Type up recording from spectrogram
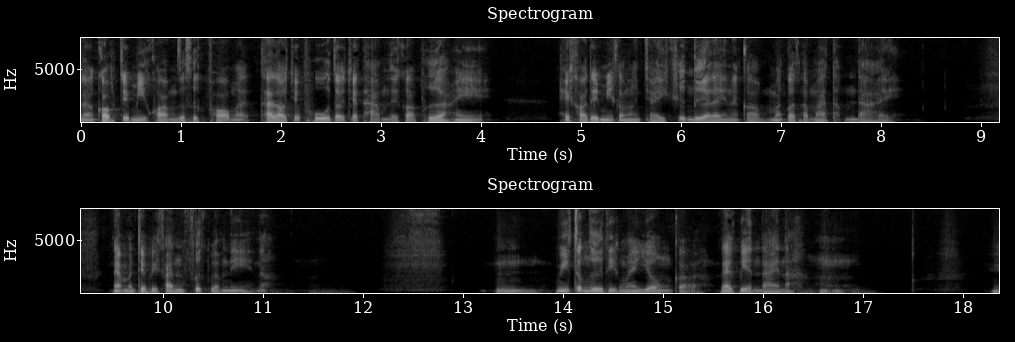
แล้วก็จะมีความรู้สึกพร้อมถ้าเราจะพูดเราจะทำเลยก็เพื่อให้ ให้เขาได้มีกำลังใจขึ้นหรืออะไรนะก็มันก็สามารถทำได้เนี่ยมันจะเป็นการฝึกแบบนี้นะอืม มีตรงอื่นอีกไหมโยมก็แลกเปลี่ยนได้นะมี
